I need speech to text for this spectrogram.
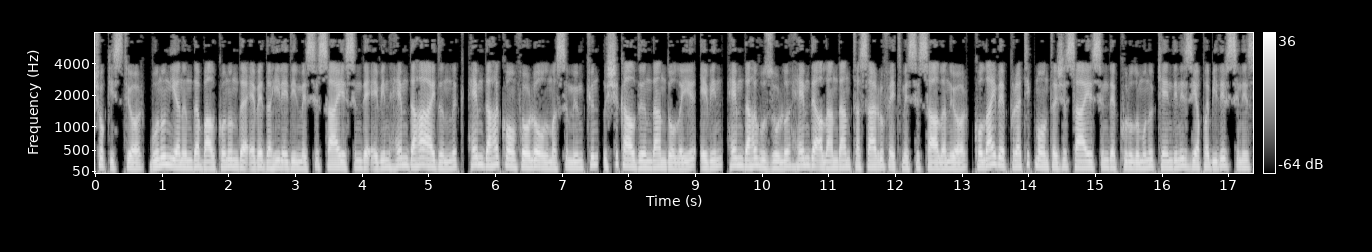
çok istiyor, bunun yanında balkonun da eve dahil edilmesi sayesinde evin hem daha aydınlık, hem daha konforlu olması mümkün, ışık aldığından dolayı, evin, hem daha huzurlu hem de alandan tasarruf etmesi sağlanıyor, kolay ve pratik montajı sayesinde kurulumunu kendiniz yapabilirsiniz,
